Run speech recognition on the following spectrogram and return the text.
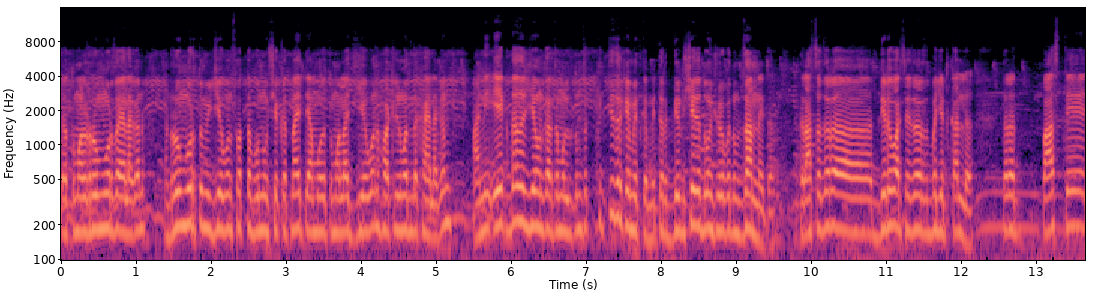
तर तुम्हाला रूमवर जायला लागेल रूमवर तुम्ही जेवण स्वतः बनवू शकत नाही त्यामुळे तुम्हाला जेवण हॉटेलमधलं खायला लागेल आणि एकदा जर जेवण करायचं म्हणलं तुमचं किती जर कमीत कमी तर दीडशे ते दोनशे रुपये तुमचं जाण नाही तर. असं जर दीड वर्षाचं जर बजेट काढलं तर पाच ते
